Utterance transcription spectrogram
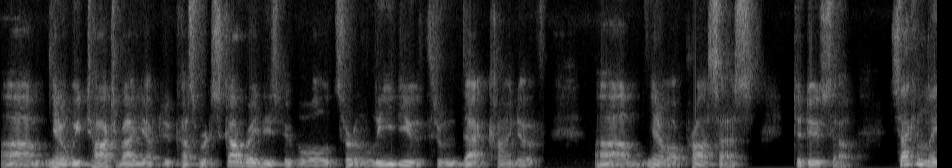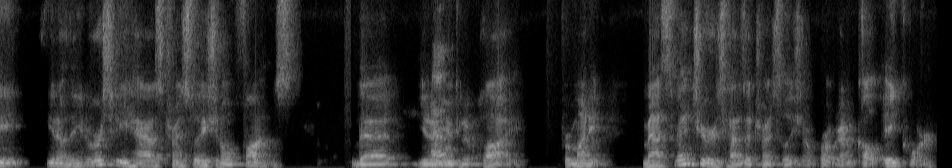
um, you know we talked about you have to do customer discovery these people will sort of lead you through that kind of um, you know a process to do so secondly you know the university has translational funds that you know oh. you can apply for money mass ventures has a translational program called acorn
